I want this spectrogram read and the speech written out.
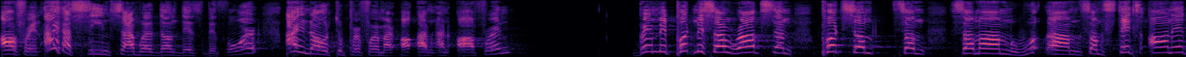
offering. I have seen Samuel done this before. I know to perform an, an, offering. Bring me, put me some rocks and put some some some um, um, some sticks on it.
